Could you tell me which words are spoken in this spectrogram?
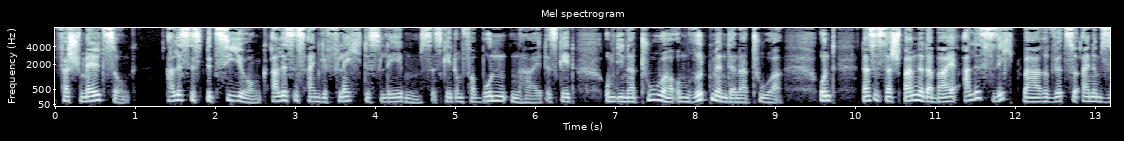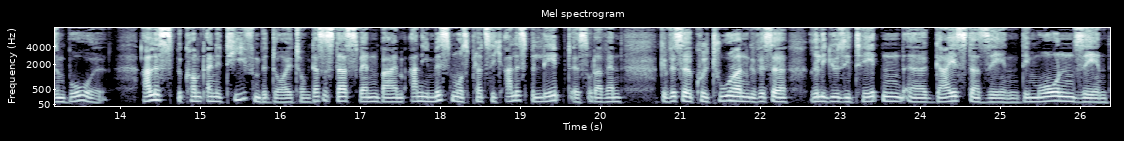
Verschmelzung. Alles ist Beziehung, alles ist ein Geflecht des Lebens. Es geht um Verbundenheit, es geht um die Natur, um Rhythmen der Natur. Und das ist das Spannende dabei, alles Sichtbare wird zu einem Symbol. Alles bekommt eine Tiefenbedeutung. Das ist das, wenn beim Animismus plötzlich alles belebt ist oder wenn gewisse Kulturen, gewisse Religiositäten äh, Geister sehen, Dämonen sehen.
